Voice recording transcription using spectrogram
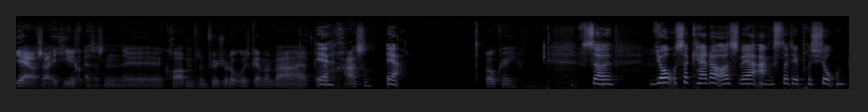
Ja, og så i hele altså sådan, øh, kroppen, sådan fysiologisk, at man bare er, Ja. er presset. Ja. Okay. Så jo, så kan der også være angst og depression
